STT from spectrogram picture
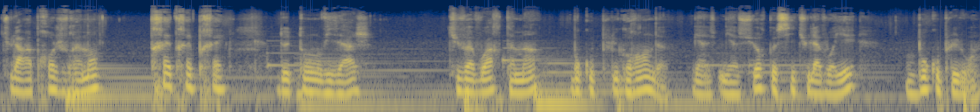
tu la rapproches vraiment très très près de ton visage, tu vas voir ta main beaucoup plus grande, bien, bien sûr, que si tu la voyais beaucoup plus loin.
